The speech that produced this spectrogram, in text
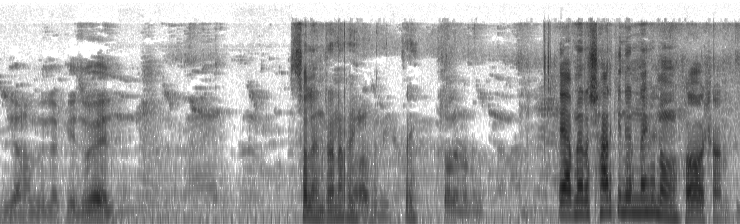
জি আলহামদুলিল্লাহ। কে জুয়েল? চলেন রানা ভাই। ভালো এ আপনারা সার কিনেন না কেন হ্যাঁ শান্তি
